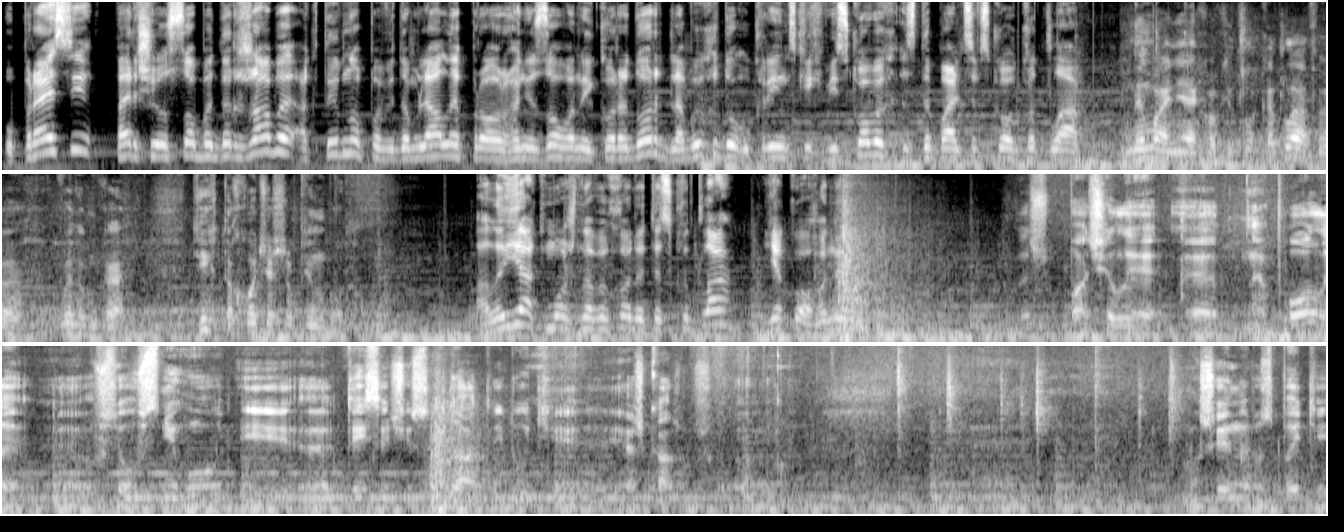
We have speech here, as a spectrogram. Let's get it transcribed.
У пресі перші особи держави активно повідомляли про організований коридор для виходу українських військових з Дебальцевського котла. Немає ніякого котла- котла, то видумка тих, хто хоче, щоб він був. Але як можна виходити з котла, якого нема? Ви ж бачили е, поле, е, все в снігу, і е, тисячі солдат йдуть, е, я ж кажу, що е, машини розбиті,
